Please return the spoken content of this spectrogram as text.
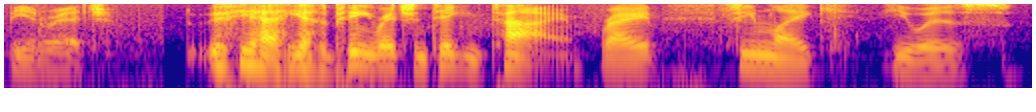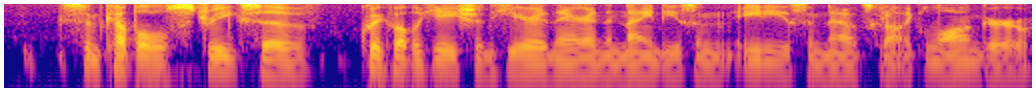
Being rich. yeah, yes, being rich and taking time. Right? It seemed like he was some couple streaks of quick publication here and there in the '90s and '80s, and now it's kind of like longer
